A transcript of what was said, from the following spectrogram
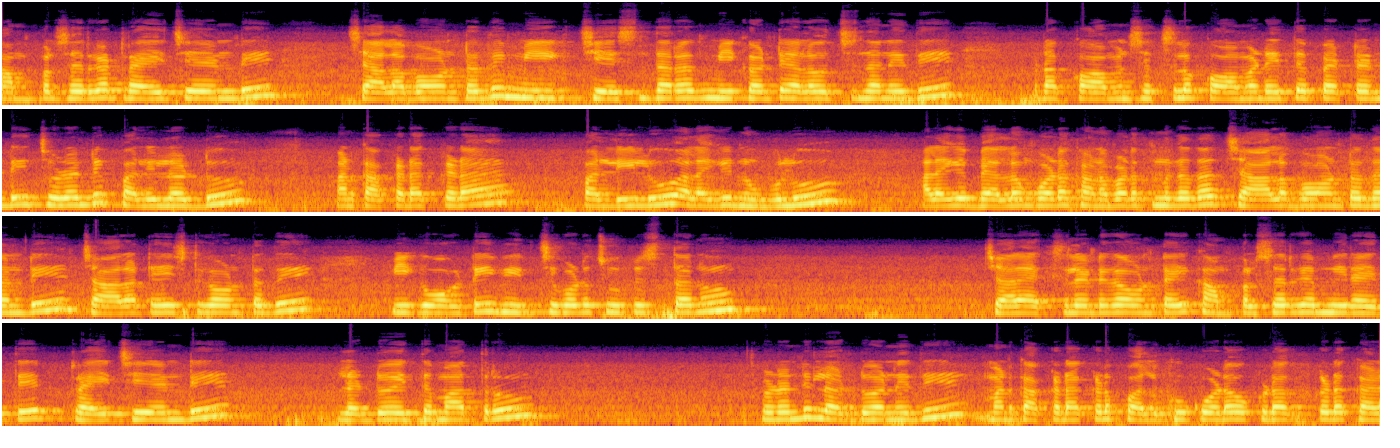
కంపల్సరీగా ట్రై చేయండి. చాలా బాగుంటుంది. మీకు చేసిన తర్వాత మీకంటే ఎలా వచ్చింది అనేది నాకు కామెంట్ సెక్షన్లో కామెంట్ అయితే పెట్టండి. చూడండి పల్లి లడ్డు. మనకు అక్కడక్కడ పల్లీలు అలాగే నువ్వులు అలాగే బెల్లం కూడా కనబడుతుంది కదా. చాలా బాగుంటుందండి. చాలా టేస్ట్గా ఉంటుంది. మీకు ఒకటి విరిచి కూడా చూపిస్తాను. చాలా ఎక్సలెంట్గా ఉంటాయి. కంపల్సరీగా మీరైతే ట్రై చేయండి. లడ్డు అయితే మాత్రం చూడండి లడ్డు అనేది మనకు అక్కడక్కడ పలుకు కూడా ఒకడక్కడ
